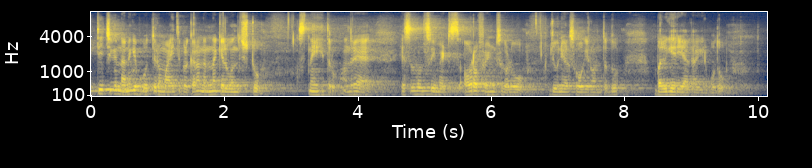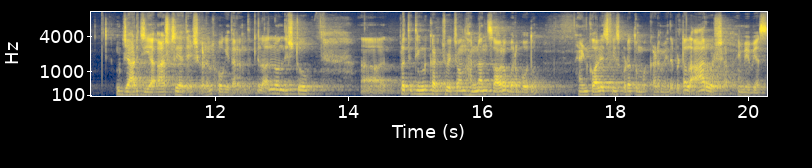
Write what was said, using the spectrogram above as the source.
ಇತ್ತೀಚೆಗೆ ನನಗೆ ಗೊತ್ತಿರೋ ಮಾಹಿತಿ ಪ್ರಕಾರ ನನ್ನ ಕೆಲವೊಂದಿಷ್ಟು ಸ್ನೇಹಿತರು, ಅಂದರೆ S S L C mates ಅವರ ಫ್ರೆಂಡ್ಸ್ಗಳು ಜೂನಿಯರ್ಸ್ ಹೋಗಿರುವಂಥದ್ದು ಬಲ್ಗೇರಿಯಾಗಾಗಿರ್ಬೋದು ಜಾರ್ಜಿಯಾ, ಆಸ್ಟ್ರಿಯಾ ದೇಶಗಳಲ್ಲಿ ಹೋಗಿದ್ದಾರೆ ಅಂತ. ಅಲ್ಲೊಂದಿಷ್ಟು ಪ್ರತಿ ತಿಂಗಳು ಖರ್ಚು ವೆಚ್ಚ ಒಂದು ಹನ್ನೊಂದು ಸಾವಿರ ಬರ್ಬೋದು. ಆ್ಯಂಡ್ ಕಾಲೇಜ್ ಫೀಸ್ ಕೂಡ ತುಂಬ ಕಡಿಮೆ ಇದೆ. ಬಟ್ ಅಲ್ಲಿ ಆರು ವರ್ಷ M B B S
